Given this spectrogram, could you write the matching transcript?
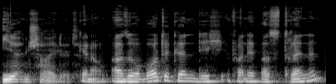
Ihr entscheidet. Genau. Also, Worte können dich von etwas trennen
